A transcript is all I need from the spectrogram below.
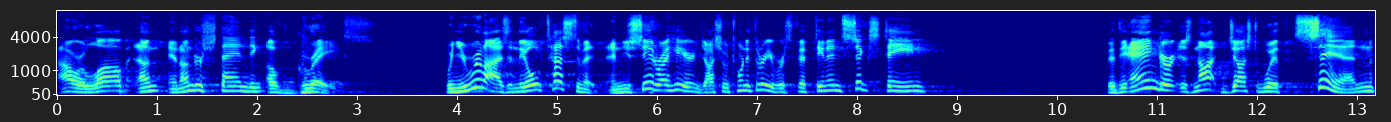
our love and understanding of grace. When you realize in the Old Testament, and you see it right here in Joshua 23, verse 15 and 16, that the anger is not just with sin,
